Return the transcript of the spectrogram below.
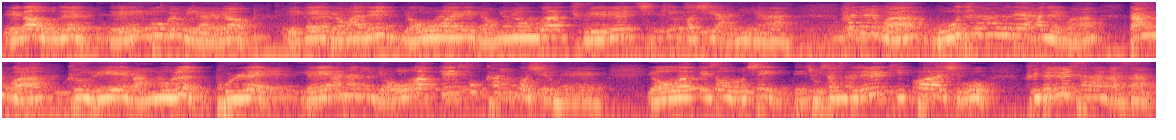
내가 오늘 내 행복을 위하여 내게 명하는 여호와의 명령과 규례를 지킬 것이 아니냐. 하늘과 모든 하늘의 하늘과 땅과 그 위의 만물은 본래 내 하나님 여호와께 속한 것이로되 여호와께서 오직 내 조상들을 기뻐하시고 그들을 사랑하사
